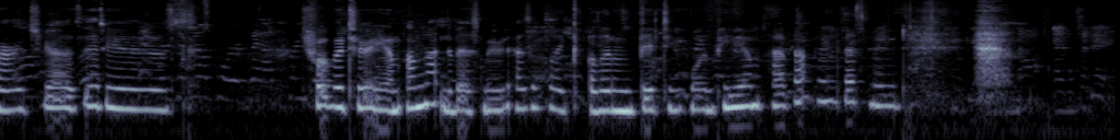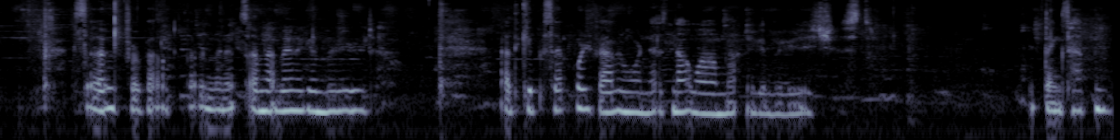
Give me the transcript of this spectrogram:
Alright, guys, it is 12.02 a.m. I'm not in the best mood. As of like 11.51 p.m., I've not been in the best mood. So, for about 11 minutes, I've not been in a good mood. I had to keep it 7.45 in the morning. That's not why I'm not in a good mood. It's just things happen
